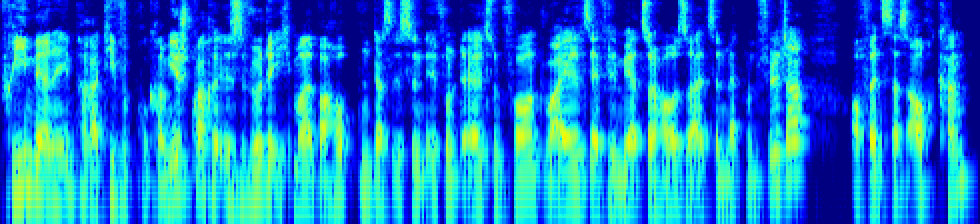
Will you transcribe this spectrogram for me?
primär eine imperative Programmiersprache ist, würde ich mal behaupten, das ist in if und else und for und while sehr viel mehr zu Hause als in map und filter auch wenn es das auch kann.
